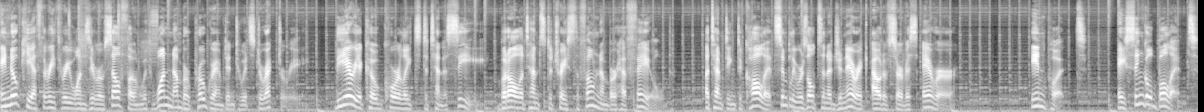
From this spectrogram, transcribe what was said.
A Nokia 3310 cell phone with one number programmed into its directory. The area code correlates to Tennessee, but all attempts to trace the phone number have failed. Attempting to call it simply results in a generic out of service error. Input A single bullet.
